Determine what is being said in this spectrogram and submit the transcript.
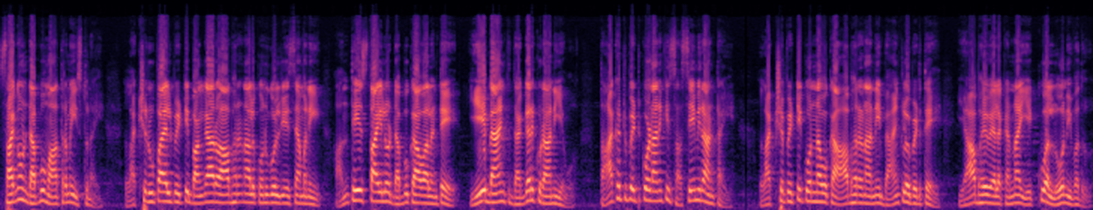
సగం డబ్బు మాత్రమే ఇస్తున్నాయి. లక్ష రూపాయలు పెట్టి బంగారు ఆభరణాలు కొనుగోలు చేశామని అంతే స్థాయిలో డబ్బు కావాలంటే ఏ బ్యాంక్ దగ్గరకు రానియవు తాకట్టు పెట్టుకోవడానికి ససేమిరా అంటాయి. లక్ష పెట్టి కొన్న ఒక ఆభరణాన్ని బ్యాంకులో పెడితే యాభై వేల కన్నా ఎక్కువ లోన్ ఇవ్వదు.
